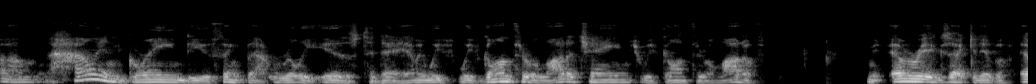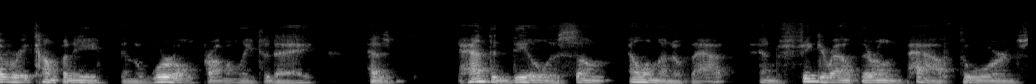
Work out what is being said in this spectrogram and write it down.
Um, how ingrained do you think that really is today? I mean, we've we've gone through a lot of change. We've gone through a lot of I mean, every executive of every company in the world probably today has had to deal with some element of that and figure out their own path towards,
